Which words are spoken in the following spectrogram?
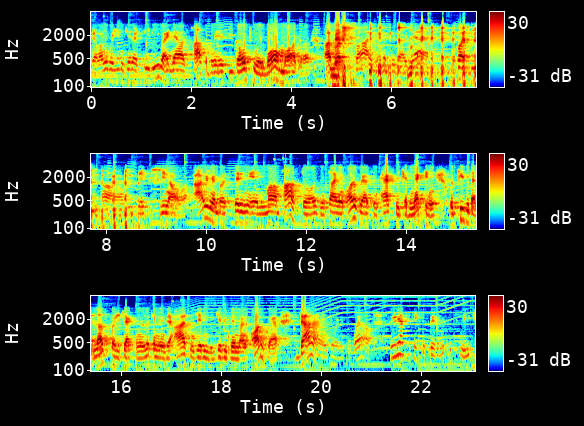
The only way you can get a CD right now is possibly if you go to a Walmart or a Best Buy or something like that. But um, you know, I remember sitting in mom and pop stores and signing autographs and actually connecting with people that love Freddie Jackson and looking in their eyes and giving giving them an autograph. That I enjoyed as well. So you have to take the bitter with the sweet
